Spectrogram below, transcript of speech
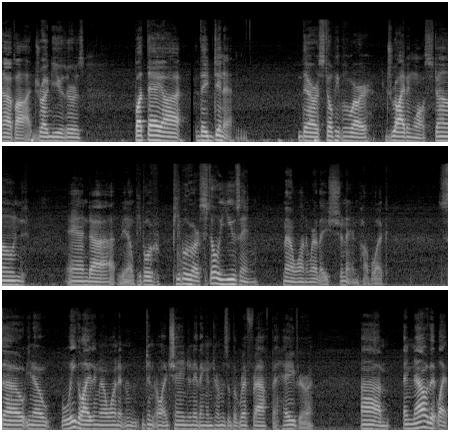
of uh, drug users, but they uh, they didn't. There are still people who are driving while stoned, and uh, you know people who people who are still using marijuana where they shouldn't in public. So, you know, legalizing marijuana didn't, didn't really change anything in terms of the riffraff behavior. Um, and now that, like,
